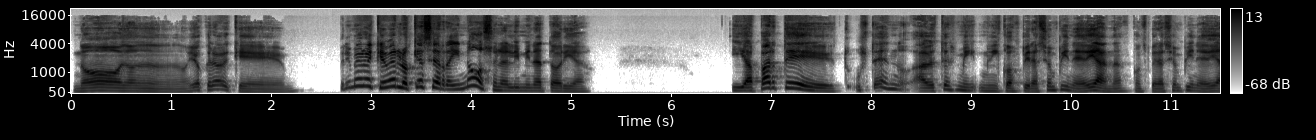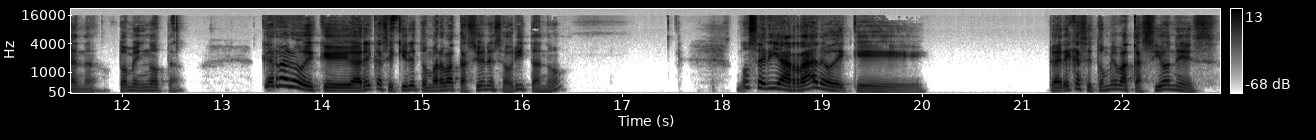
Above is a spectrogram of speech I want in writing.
No, no, no, no. Yo creo que primero hay que ver lo que hace Reynoso en la eliminatoria. Y aparte, ustedes no, a esta es mi, mi conspiración pinediana, conspiración pinediana, tomen nota. Qué raro de que Gareca se quiere tomar vacaciones ahorita, ¿no? ¿No sería raro de que Gareca se tome vacaciones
